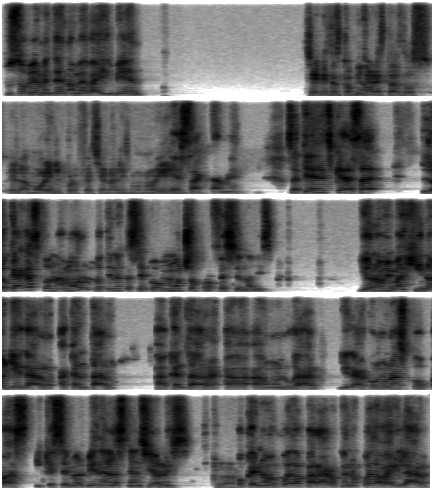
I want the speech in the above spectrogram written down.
pues obviamente no me va a ir bien. Sí, necesitas combinar estas dos, el amor y el profesionalismo, ¿no? Y Exactamente. O sea, tienes que hacer, lo que hagas con amor, lo tienes que hacer con mucho profesionalismo. Yo no me imagino llegar a cantar, a cantar a, a un lugar, llegar con unas copas y que se me olviden las canciones o que no me pueda parar o que no pueda bailar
